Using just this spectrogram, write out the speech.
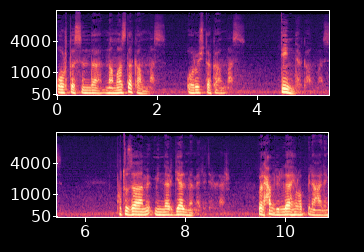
ortasında namaz da kalmaz, oruç da kalmaz, din de kalmaz. Bu tuzağa müminler gelmemelidirler. Velhamdülillahi Rabbil Alemin.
